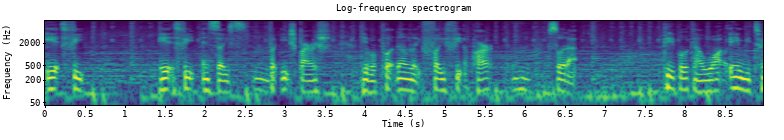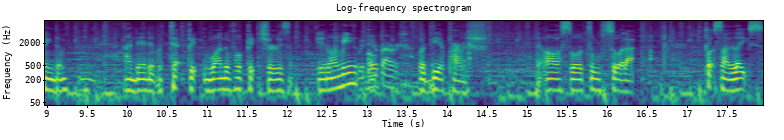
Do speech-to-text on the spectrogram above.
8 feet 8 feet in size mm. for each parish you will put them like 5 feet apart mm. so that people can walk in between them mm. And then they will take wonderful pictures you know what I mean with their parish with their parish and also to so that put some lights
